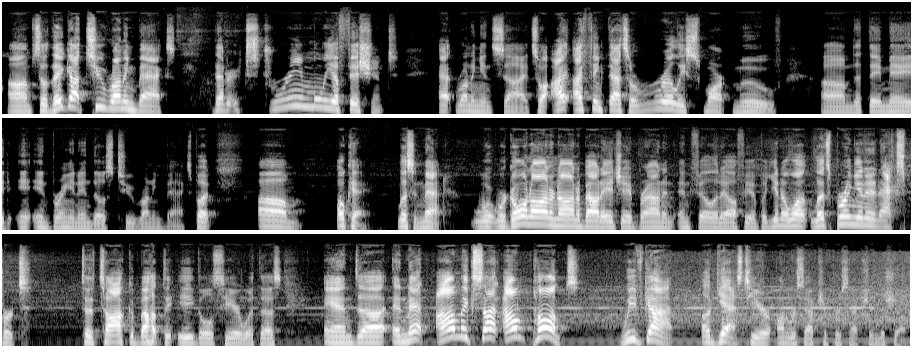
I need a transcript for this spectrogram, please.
Um, so they got two running backs that are extremely efficient at running inside. So I, I think that's a really smart move um, that they made in, in, bringing in those two running backs. But um, okay, listen, Matt, we're going on and on about AJ Brown and, and Philadelphia, but you know what? Let's bring in an expert to talk about the Eagles here with us. And uh, and Matt, I'm excited. I'm pumped. We've got a guest here on Reception Perception, the show.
